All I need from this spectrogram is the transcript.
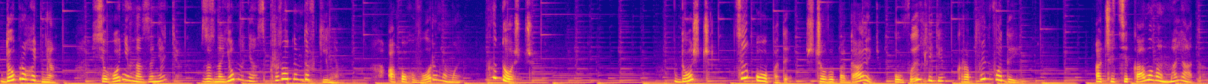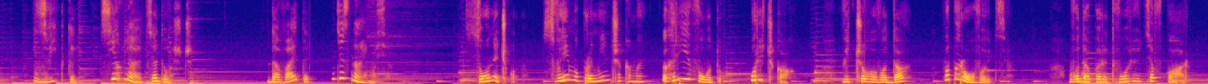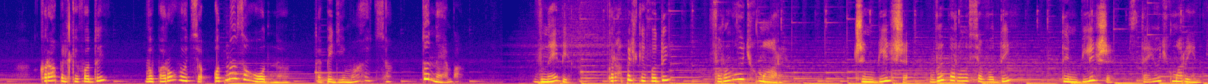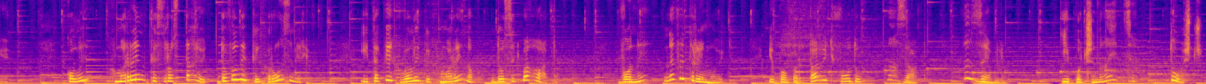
Доброго дня! Сьогодні в нас заняття з ознайомлення з природним довкіллям. А поговоримо ми про дощ. Дощ це опади, що випадають у вигляді краплин води. А чи цікаво вам малята? Звідки з'являється дощ? Давайте дізнаємося. Сонечко своїми промінчиками гріє воду у річках, від чого вода випаровується. Вода перетворюється в пар. Крапельки води випаровуються одна за одною та підіймаються до неба. В небі крапельки води формують хмари. Чим більше випарилося води, тим більше стають хмаринки. Коли хмаринки зростають до великих розмірів, і таких великих хмаринок досить багато, вони не витримують і повертають воду назад на землю. І починається дощ.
